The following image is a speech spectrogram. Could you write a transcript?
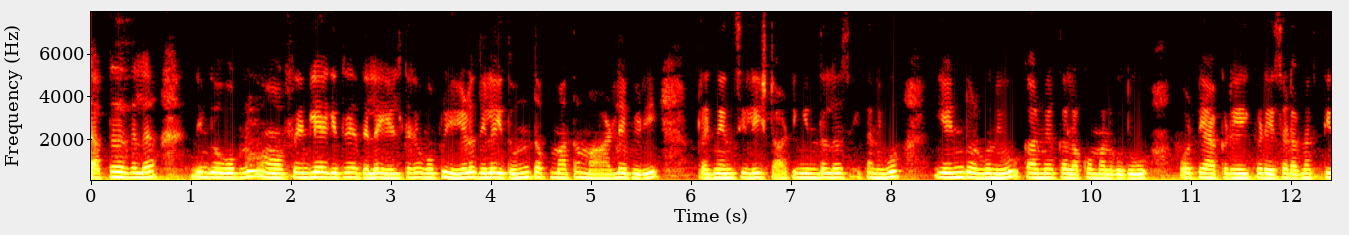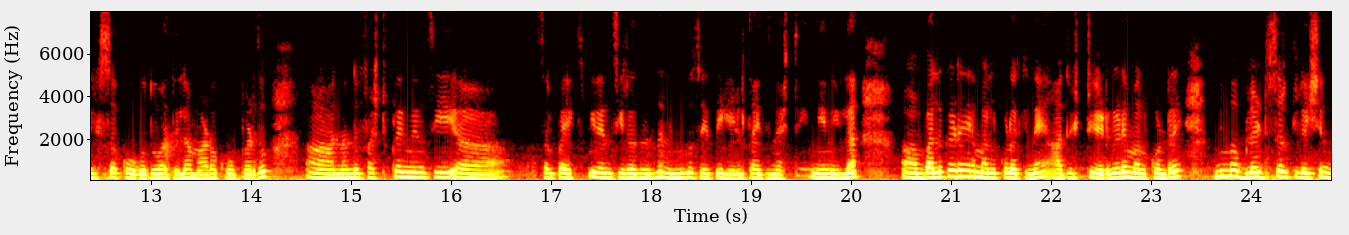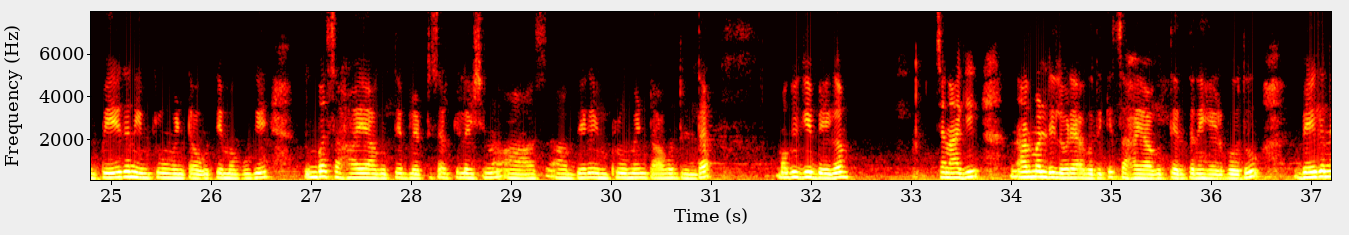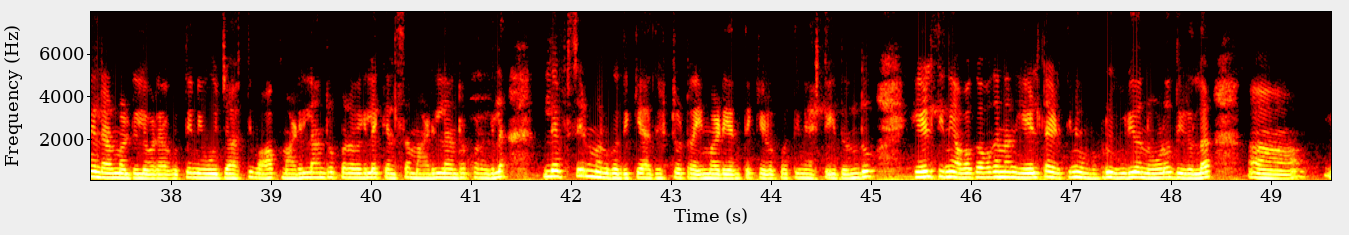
ಡಾಕ್ಟರ್ ಅದೆಲ್ಲ ನಿಮಗೆ ಒಬ್ಬೊಬ್ಬರು ಫ್ರೆಂಡ್ಲಿ ಆಗಿದ್ದರೆ ಅದೆಲ್ಲ ಹೇಳ್ತಾರೆ. ಒಬ್ಬೊಬ್ಬರು ಹೇಳೋದಿಲ್ಲ, ಇದೊಂದು ತಪ್ಪು ಮಾತ್ರ ಮಾಡಲೇಬೇಡಿ. ಪ್ರೆಗ್ನೆನ್ಸಿಲಿ ಸ್ಟಾರ್ಟಿಂಗಿಂದಲೂ ಸಹಿತ ನೀವು ಎಂಡ್ವರೆಗೂ ನೀವು ಕಾಲ ಮೇಲೆ ಕಾಲು ಹಾಕೋ ಮಲಗೋದು, ಹೊಟ್ಟೆ ಆ ಕಡೆ ಈ ಕಡೆ ಸಡನ್ನಾಗಿ ತಿರ್ಸಕ್ಕೆ ಹೋಗೋದು, ಅದೆಲ್ಲ ಮಾಡೋಕ್ಕೆ ಹೋಗ್ಬಾರ್ದು. ನಂದು ಫಸ್ಟ್ ಪ್ರೆಗ್ನೆನ್ಸಿ ಸ್ವಲ್ಪ ಎಕ್ಸ್ಪೀರಿಯೆನ್ಸ್ ಇರೋದ್ರಿಂದ ನಿಮಗೂ ಸಹಿತ ಹೇಳ್ತಾ ಇದ್ದೀನಿ ಅಷ್ಟೇ, ಇನ್ನೇನಿಲ್ಲ. ಬಲಗಡೆ ಮಲ್ಕೊಳ್ಳೋಕ್ಕಿಂತ ಆದಷ್ಟು ಎಡಗಡೆ ಮಲ್ಕೊಂಡ್ರೆ ನಿಮ್ಮ ಬ್ಲಡ್ ಸರ್ಕ್ಯುಲೇಷನ್ ಬೇಗನೆ ಇಂಪ್ರೂವ್ಮೆಂಟ್ ಆಗುತ್ತೆ ಮಗುಗೆ. ತುಂಬ ಸಹಾಯ ಆಗುತ್ತೆ ಬ್ಲಡ್ ಸರ್ಕ್ಯುಲೇಷನ್ ಬೇಗ ಇಂಪ್ರೂವ್ಮೆಂಟ್ ಆಗೋದ್ರಿಂದ ಮಗುಗೆ ಬೇಗ ಚೆನ್ನಾಗಿ ನಾರ್ಮಲ್ ಡೆಲಿವರಿ ಆಗೋದಕ್ಕೆ ಸಹಾಯ ಆಗುತ್ತೆ ಅಂತಲೇ ಹೇಳ್ಬೋದು. ಬೇಗನೆ ನಾರ್ಮಲ್ ಡೆಲಿವರಿ ಆಗುತ್ತೆ. ನೀವು ಜಾಸ್ತಿ ವಾಕ್ ಮಾಡಿಲ್ಲ ಅಂದರೂ ಪರವಾಗಿಲ್ಲ, ಕೆಲಸ ಮಾಡಿಲ್ಲ ಅಂದರೂ ಪರವಾಗಿಲ್ಲ, ಲೆಫ್ಟ್ ಸೈಡ್ ಮಲಗೋದಕ್ಕೆ ಆದಷ್ಟು ಟ್ರೈ ಮಾಡಿ ಅಂತ ಕೇಳ್ಕೊತೀನಿ ಅಷ್ಟೇ ಇದೊಂದು ಹೇಳ್ತೀನಿ. ಅವಾಗವಾಗ ನಾನು ಹೇಳ್ತಾ ಇರ್ತೀನಿ ಒಬ್ಬೊಬ್ಬರು ವಿಡಿಯೋ ನೋಡೋದಿರಲ್ಲ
